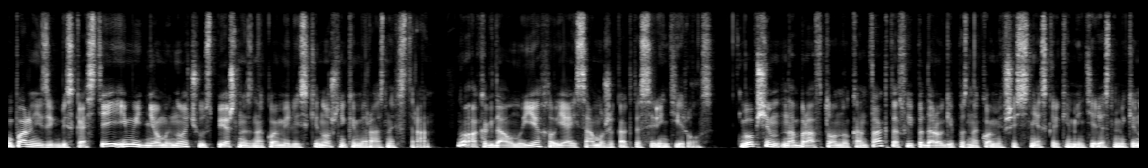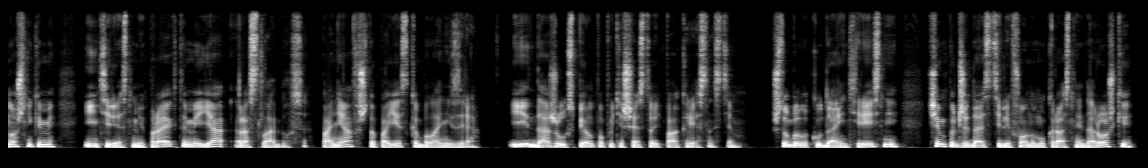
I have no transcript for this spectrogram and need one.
У парня язык без костей, и мы днем и ночью успешно знакомились с киношниками разных стран. Ну а когда он уехал, я и сам уже как-то сориентировался. В общем, набрав тонну контактов и по дороге познакомившись с несколькими интересными киношниками и интересными проектами, я расслабился, поняв, что поездка была не зря. И даже успел попутешествовать по окрестностям. Что было куда интересней, чем поджидать с телефоном у красной дорожки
